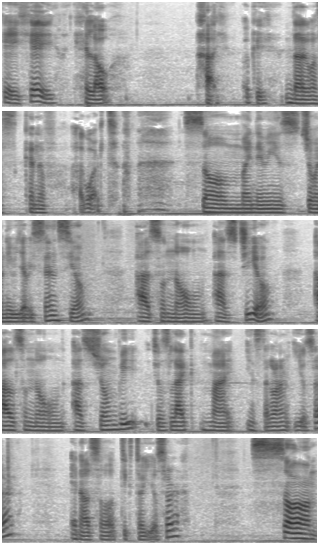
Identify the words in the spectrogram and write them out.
Hey, hey, hello, hi. Okay, that was kind of awkward. so, my name is Giovanni Villavicencio, also known as Gio, also known as Jombi, just like my Instagram user and also TikTok user. So,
